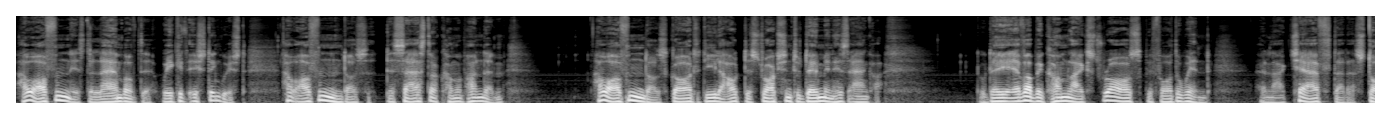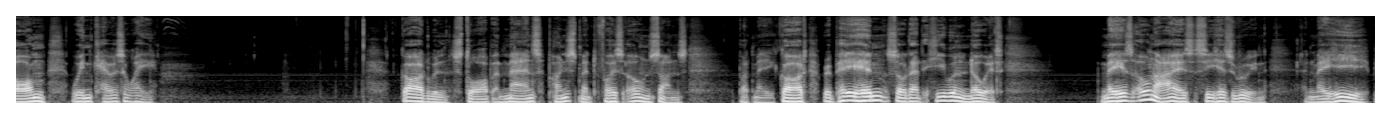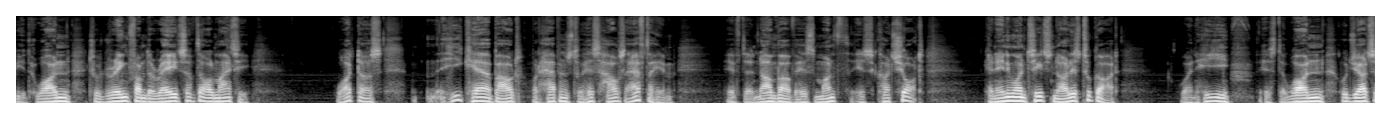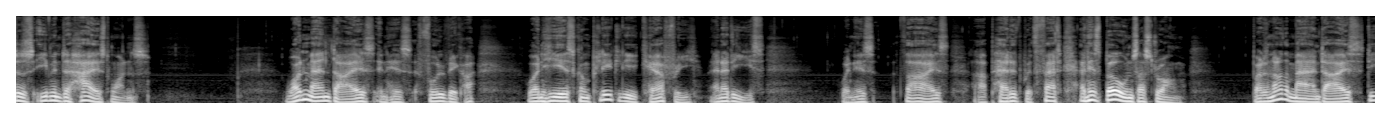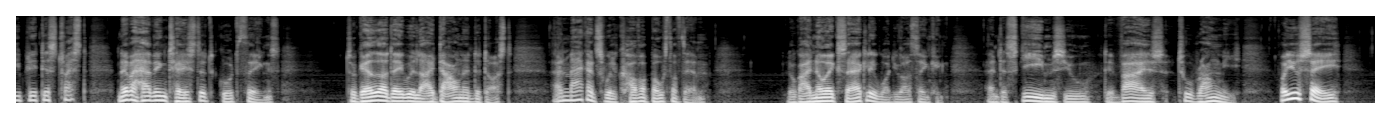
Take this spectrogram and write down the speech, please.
How often is the lamp of the wicked extinguished? How often does disaster come upon them? How often does God deal out destruction to them in his anger? Do they ever become like straws before the wind, and like chaff that a storm wind carries away? God will store up a man's punishment for his own sons, but may God repay him so that he will know it. May his own eyes see his ruin, and may he be the one to drink from the rage of the Almighty. What does he care about what happens to his house after him, if the number of his month is cut short? Can anyone teach knowledge to God, when he is the one who judges even the highest ones? One man dies in his full vigor, when he is completely carefree and at ease, when his thighs are padded with fat and his bones are strong. But another man dies deeply distressed, never having tasted good things. Together they will lie down in the dust, and maggots will cover both of them. Look, I know exactly what you are thinking, and the schemes you devise to wrong me. For you say,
